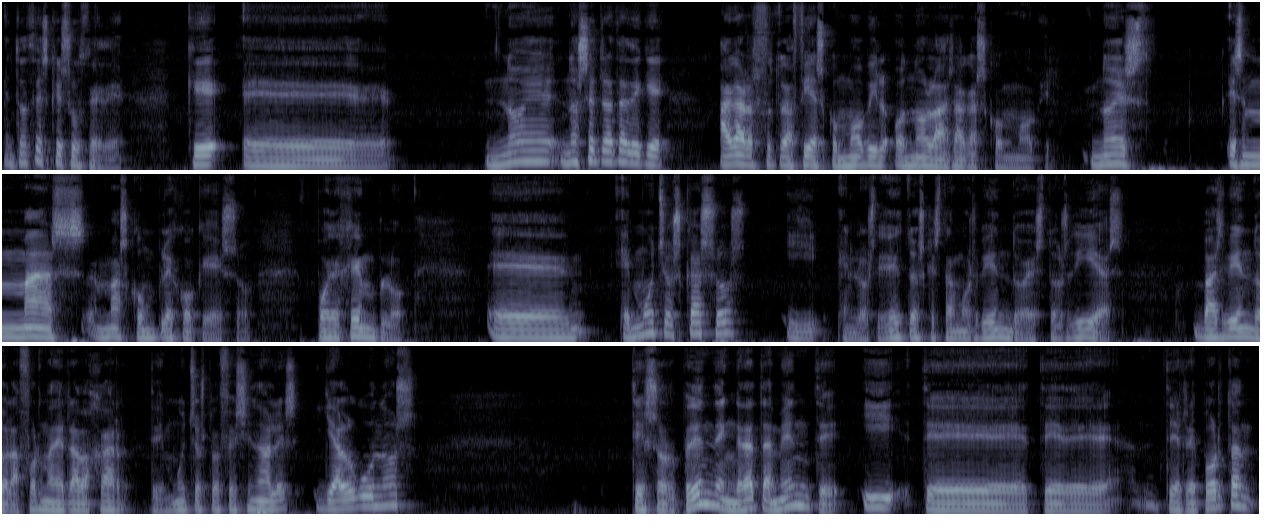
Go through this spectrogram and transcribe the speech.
Entonces, ¿qué sucede? Que eh, no, no, se trata de que hagas las fotografías con móvil o no las hagas con móvil. No es, es más, más complejo que eso. Por ejemplo, eh, en muchos casos, y en los directos que estamos viendo estos días vas viendo la forma de trabajar de muchos profesionales y algunos te sorprenden gratamente y te, te, reportan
